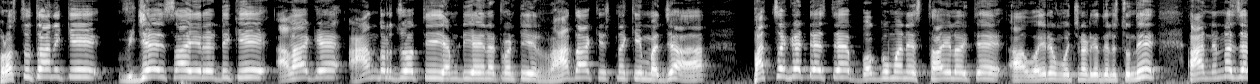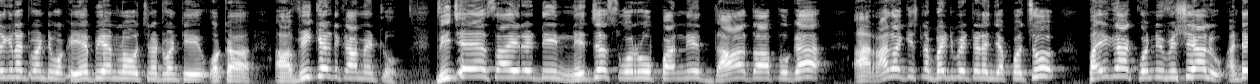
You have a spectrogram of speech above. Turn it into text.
ప్రస్తుతానికి విజయసాయి రెడ్డికి అలాగే ఆంధ్రజ్యోతి ఎండి అయినటువంటి రాధాకృష్ణకి మధ్య పచ్చగడ్డేస్తే బొగ్గుమనే స్థాయిలో అయితే ఆ వైరం వచ్చినట్టుగా తెలుస్తుంది. ఆ నిన్న జరిగినటువంటి ఒక ఏబిఎన్లో వచ్చినటువంటి ఒక ఆ వీకెండ్ కామెంట్లు. విజయసాయి రెడ్డి నిజ స్వరూపాన్ని దాదాపుగా ఆ రాధాకృష్ణ బయట పెట్టాడని చెప్పొచ్చు. పైగా కొన్ని విషయాలు అంటే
